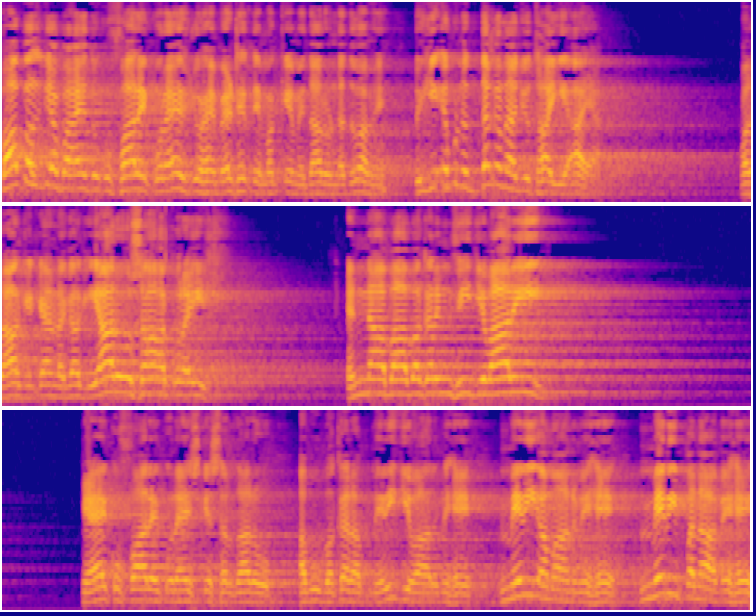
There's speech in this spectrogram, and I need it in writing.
واپس جب آئے تو کفار قریش جو ہے بیٹھے تھے مکے میں دار الدوا میں، تو یہ ابن دگنا جو تھا یہ آیا۔ اور آ کے کہنے لگا کہ یارو سا قریش، انا بابا کرن فی جواری۔ کیا ہے کفار قریش کے سرداروں ابو بکر اب میری جیوار میں ہے، میری امان میں ہے، میری پناہ میں ہے۔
